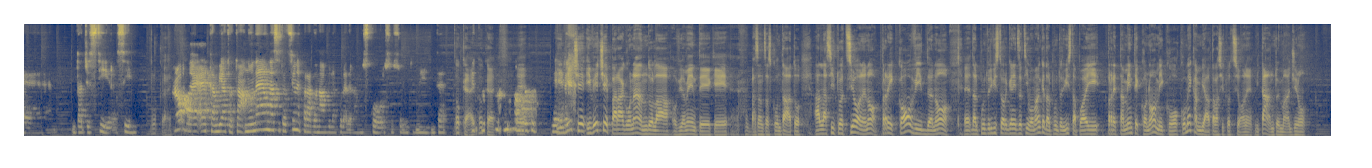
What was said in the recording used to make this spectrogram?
da gestire, sì. Okay. Però è, è cambiato tanto, non è una situazione paragonabile a quella dell'anno scorso, assolutamente. Ok, ok. Eh, Invece, invece, paragonandola, ovviamente, che è abbastanza scontato, alla situazione no, pre-Covid, no, eh, dal punto di vista organizzativo, ma anche dal punto di vista poi prettamente economico, com'è cambiata la situazione? Di tanto, immagino.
